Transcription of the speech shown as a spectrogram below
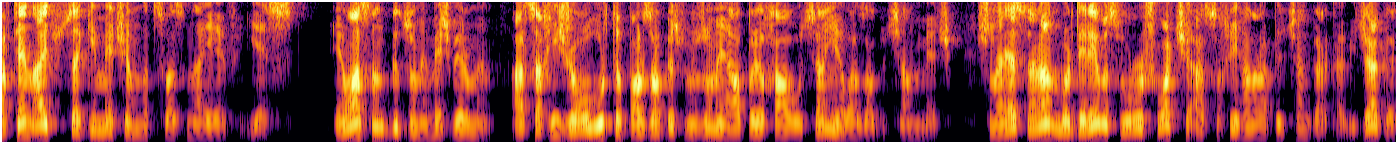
Արդեն այդ ցուցակի մեջ եմ մտցված նաև ես։ Էվանսն ընդգծում է, մեջբերում եմ. Արցախի ժողովուրդը պարզապես ուզում է ապրել խաղաղության եւ ազատության մեջ։ Չնայած նրան, որ դերևս որոշված չէ Արցախի հանրապետության կարգավիճակը,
